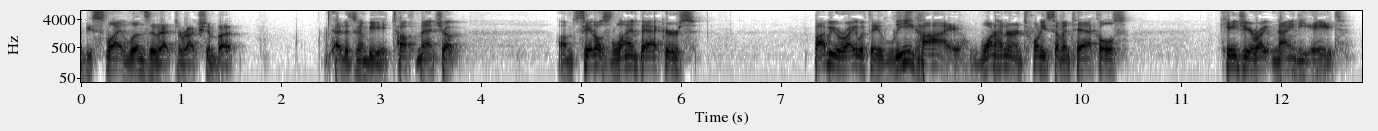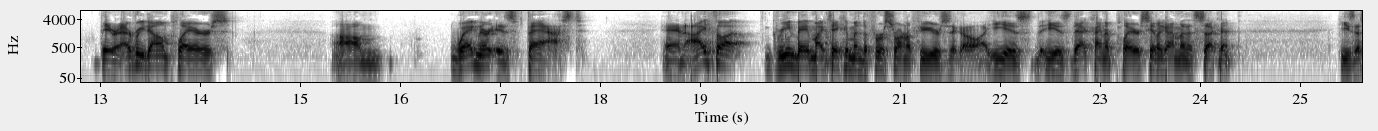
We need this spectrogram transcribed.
maybe slide Linsley that direction, but that is going to be a tough matchup. Um, Seattle's linebackers, Bobby Wright with a league high 127 tackles, KJ Wright 98. They are every down players. Um, Wagner is fast, and I thought Green Bay might take him in the first round a few years ago. He is he is that kind of player. Seattle got him in the second. He's a.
